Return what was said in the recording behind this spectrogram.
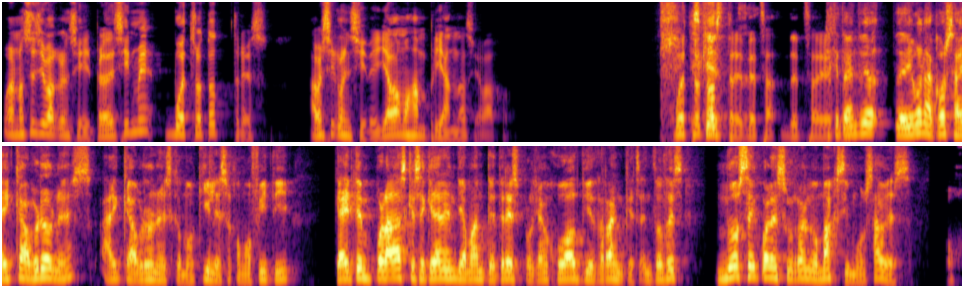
bueno, no sé si va a coincidir, pero decidme vuestro top 3. A ver si coincide. Ya vamos ampliando hacia abajo. Vuestro Es que top es- 3 de esta. De esta Es que también te, te digo una cosa, hay cabrones, hay cabrones como Kiles o como Fiti, que hay temporadas que se quedan en Diamante 3 porque han jugado 10 rankings. Entonces, no sé cuál es su rango máximo, ¿sabes? Ojo,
